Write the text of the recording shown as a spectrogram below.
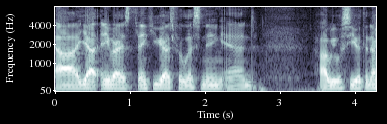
uh, yeah. Anyways, thank you guys for listening, and uh, we will see you at the next one.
